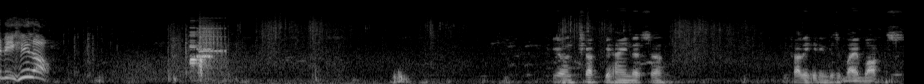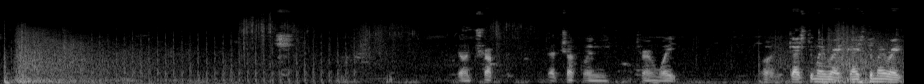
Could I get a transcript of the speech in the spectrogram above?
Enemy helo! You're on truck behind us, so probably hitting this buy box. On truck. That truck when turn white. Oh, guys to my right. Guys to my right.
